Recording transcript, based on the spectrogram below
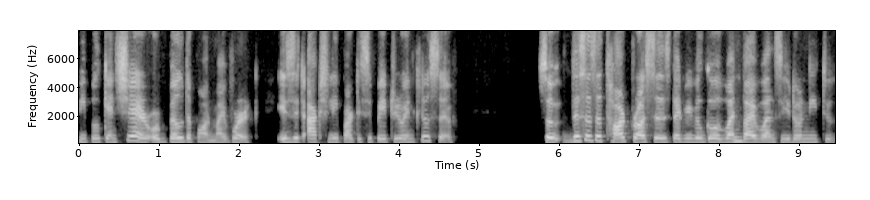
people can share or build upon my work? Is it actually participatory or inclusive? So this is a thought process that we will go one by one, so you don't need to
